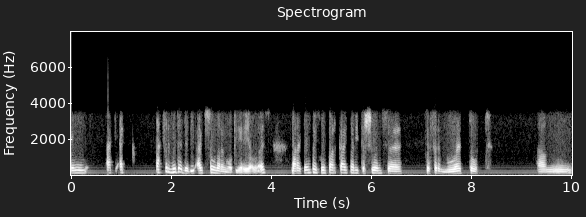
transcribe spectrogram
en ek ek ek vermoed dat dit die uitsondering op die reël is maar ek dink mens moet maar kyk na die persoon se se vermoë tot um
